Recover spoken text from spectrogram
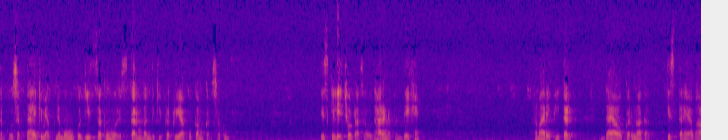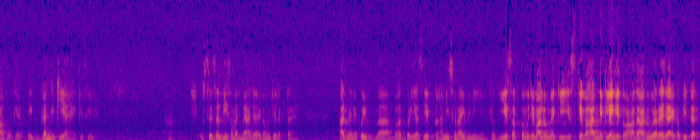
तब हो सकता है कि मैं अपने मोह को जीत सकूँ और इस कर्म बंद की प्रक्रिया को कम कर सकूँ। इसके लिए छोटा सा उदाहरण अपन देखें। हमारे भीतर दया और करुणा का किस तरह अभाव हो गया, एक व्यंग किया है किसी ने। हाँ उससे जल्दी समझ में आ जाएगा, मुझे लगता है। आज मैंने कोई बहुत बढ़िया सी एक कहानी सुनाई भी नहीं है, क्योंकि ये सब तो मुझे मालूम है कि इसके बाहर निकलेंगे तो आधा अधूरा रह जाएगा भीतर,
